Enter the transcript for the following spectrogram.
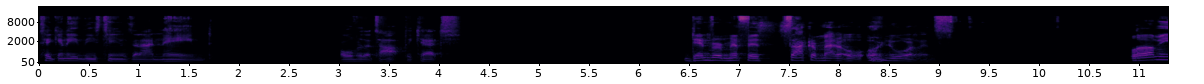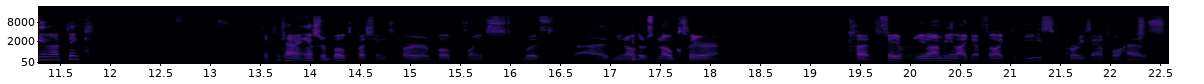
take any of these teams that I named over the top to catch Denver, Memphis, Sacramento, or New Orleans? Well, I mean, I think you can kind of answer both questions or both points with, uh, you know, there's no clear cut favorite. You know what I mean? Like I feel like the East, for example, has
